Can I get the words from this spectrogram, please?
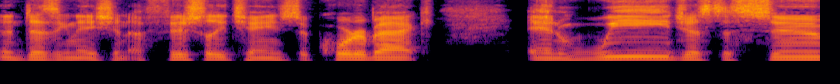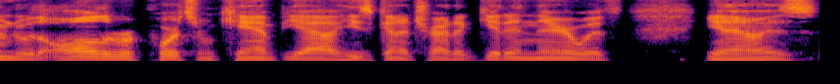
uh, designation officially changed to quarterback, and we just assumed with all the reports from camp, yeah, he's going to try to get in there with, you know, is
